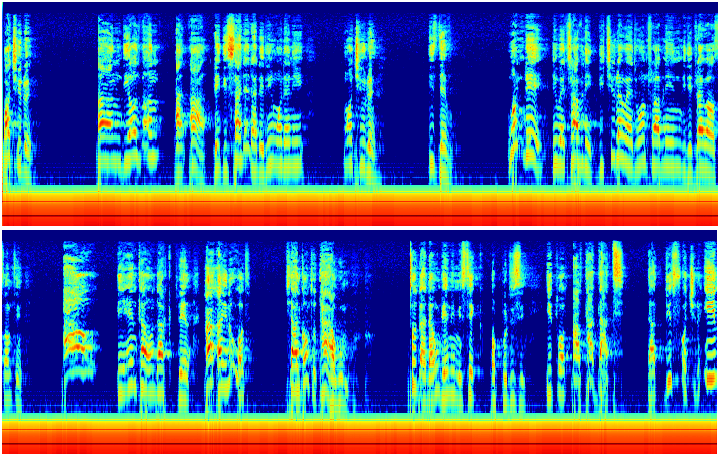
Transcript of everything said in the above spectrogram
four children, and the husband and her, they decided that they didn't want any more children. This devil. One day they were traveling. The children were the one traveling with the driver or something. How they enter on that trailer. And, and you know what? She had gone to tie her womb so that there won't be any mistake of producing. It was after that that these four children, in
